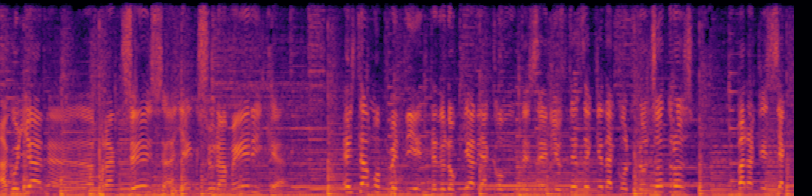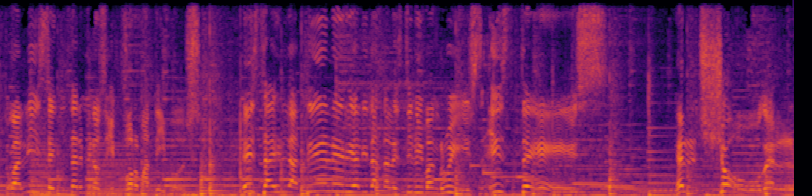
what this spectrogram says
a Guyana Francesa, allá en Sudamérica. Estamos pendientes de lo que ha de acontecer y usted se queda con nosotros para que se actualice en términos informativos. Esta es la tele realidad al estilo Iván Ruiz. Este es el show del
